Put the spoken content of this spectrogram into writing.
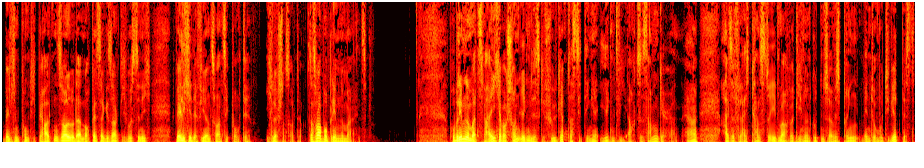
welchen Punkt ich behalten soll oder noch besser gesagt, ich wusste nicht, welche der 24 Punkte ich löschen sollte. Das war Problem Nummer eins. Problem Nummer zwei, ich habe auch schon irgendwie das Gefühl gehabt, dass die Dinge irgendwie auch zusammengehören. Ja, also vielleicht kannst du eben auch wirklich nur einen guten Service bringen, wenn du motiviert bist.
